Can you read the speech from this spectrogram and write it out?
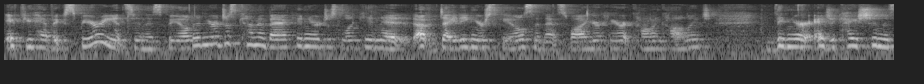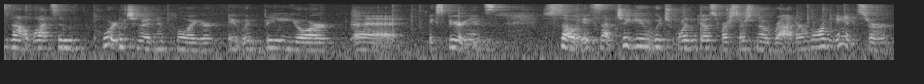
If you have experience in this field and you're just coming back and you're just looking at updating your skills and that's why you're here at Collin College, then your education is not what's important to an employer. It would be your uh, experience. So it's up to you which one goes first. There's no right or wrong answer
